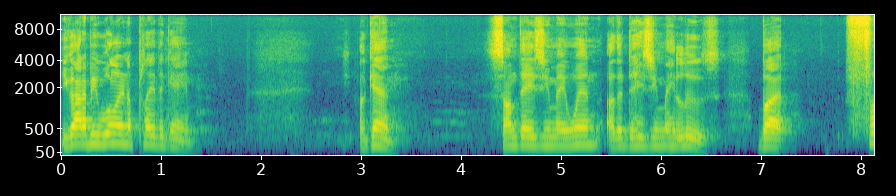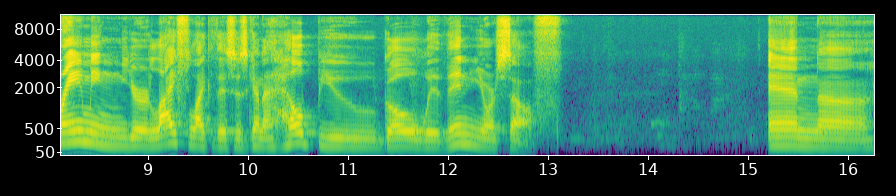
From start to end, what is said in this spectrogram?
You got to be willing to play the game. Again, some days you may win, other days you may lose. But framing your life like this is going to help you go within yourself. And uh,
